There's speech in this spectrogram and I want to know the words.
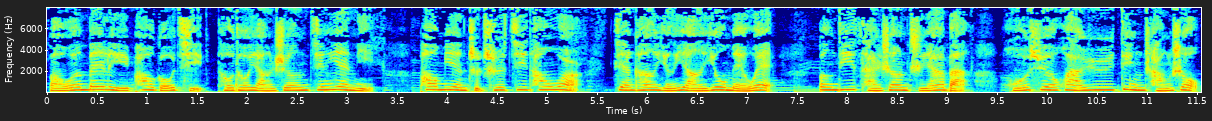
保温杯里泡枸杞，偷偷养生惊艳你。泡面只吃鸡汤味儿，健康营养又美味。蹦迪踩上指压板，活血化瘀定长寿。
